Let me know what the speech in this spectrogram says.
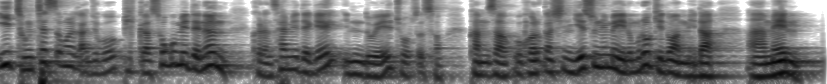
이 정체성을 가지고 빛과 소금이 되는 그런 삶이 되게 인도해 주옵소서. 감사하고 거룩하신 예수님의 이름으로 기도합니다. 아멘.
